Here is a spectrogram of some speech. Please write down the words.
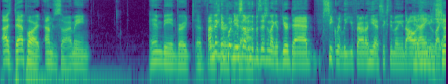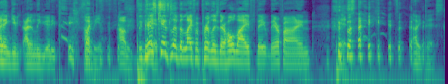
I, that part, I'm just sorry. I mean, him being very. I very think you're putting yourself in the position like if your dad secretly you found out he had sixty million dollars And I and, he was like, shit. I didn't give, you, I didn't leave you anything. I'll like, be, I'll be his kids lived a life of privilege their whole life. They they're fine. Pissed. Like, I'd be pissed.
